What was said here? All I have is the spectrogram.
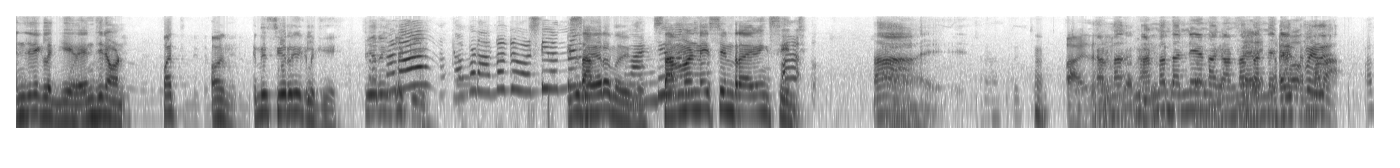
എഞ്ചിന് ക്ലിക്ക് ചെയ്ത് എഞ്ചിൻ ഓൺ ഓൺ. ഇനി സ്റ്റിയറിംഗ് ക്ലിക്ക് ചെയ്യും. ഡ്രൈവിംഗ് സീറ്റ് ആ. കണ്ണൻ തന്നെയാണ് കണ്ണൻ തന്നെ. ഞാൻ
